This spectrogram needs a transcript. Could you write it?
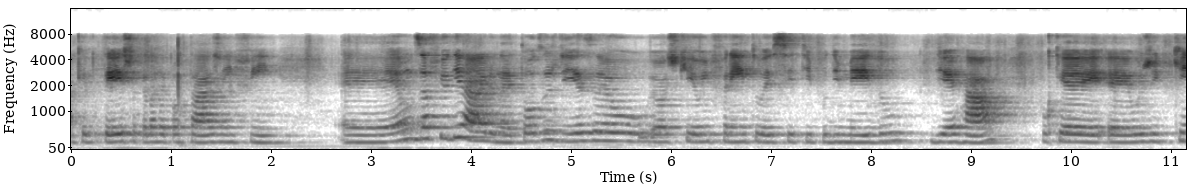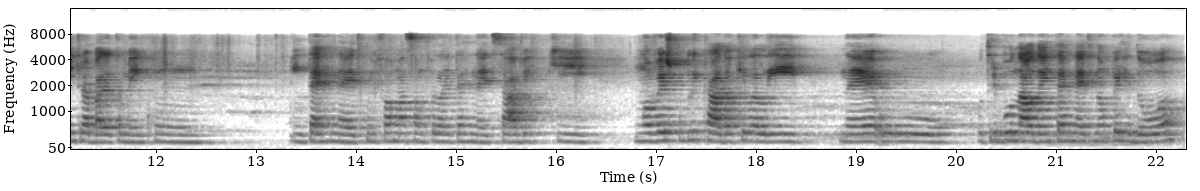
aquele texto, aquela reportagem, enfim. É, um desafio diário, né? Todos os dias eu, eu acho que eu enfrento esse tipo de medo de errar, porque é, hoje quem trabalha também com internet, com informação pela internet, sabe que uma vez publicado aquilo ali, né, o, o tribunal da internet não perdoa,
